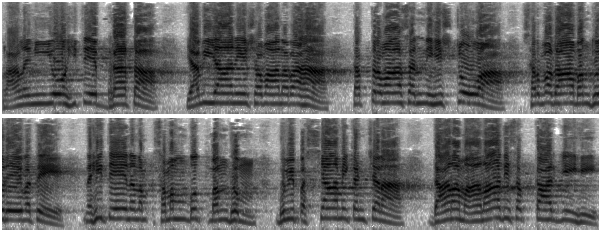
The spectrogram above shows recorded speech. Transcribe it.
లాలనీయో హితే భ్రాత. యవియానేష వానర తత్ర వా సన్నిహిష్టో వా. సర్వదా బంధురేవతే. నహితేన సమం బంధుం. భువి పశ్యామి కంచన. దానమానాది సత్కార్యై.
